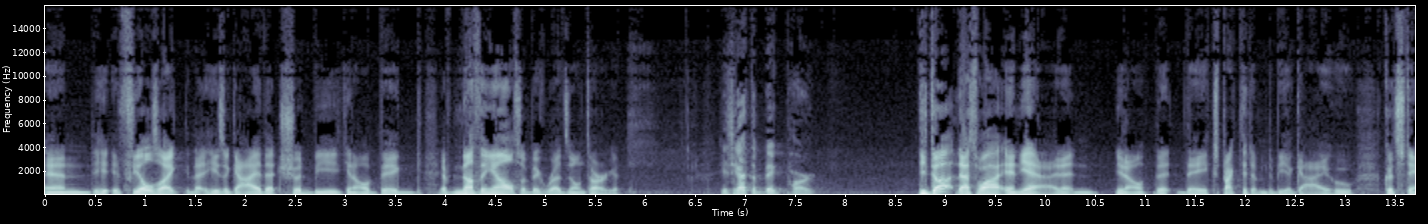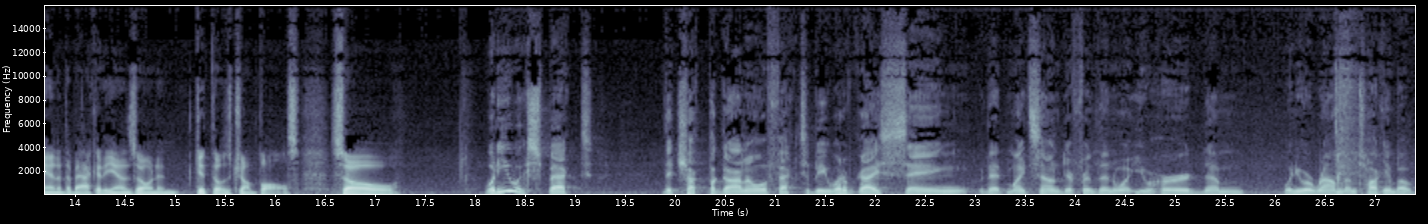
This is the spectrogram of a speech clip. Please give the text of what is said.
and he, it feels like that he's a guy that should be you know a big, if nothing else, a big red zone target. He's got the big part. He does. That's why, and yeah, and, and you know that they expected him to be a guy who could stand in the back of the end zone and get those jump balls. So What do you expect the Chuck Pagano effect to be? What are guys saying that might sound different than what you heard them when you were around them talking about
